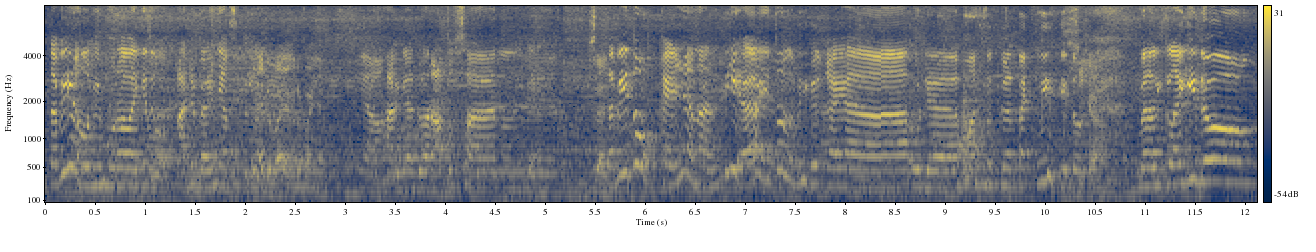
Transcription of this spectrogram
Tapi yang lebih murah lagi tuh ada banyak sebenarnya. ada banyak, ada banyak. Yang harga 200-an. Bisa. Tapi itu kayaknya nanti ya itu lebih ke kayak udah masuk ke teknis gitu. Iya. Balik lagi dong.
